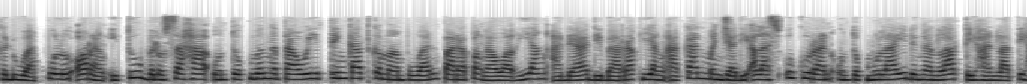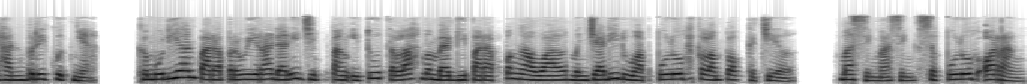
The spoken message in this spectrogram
kedua puluh orang itu berusaha untuk mengetahui tingkat kemampuan para pengawal yang ada di barak yang akan menjadi alas ukuran untuk mulai dengan latihan-latihan berikutnya. Kemudian para perwira dari Jepang itu telah membagi para pengawal menjadi 20 kelompok kecil masing-masing sepuluh orang.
